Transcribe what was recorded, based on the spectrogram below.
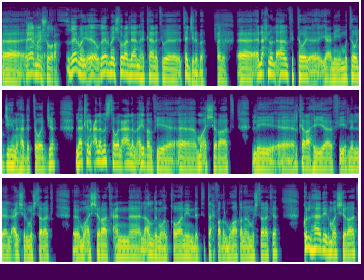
آه، غير منشورة. غير غير منشورة لأنها كانت تجربة. حلو. آه، نحن الآن في التو... يعني متوجهين هذا التوجه لكن على مستوى العالم أيضا في آه، مؤشرات للكراهية في للعيش المشترك مؤشرات عن الأنظمة والقوانين التي تحفظ المواطنة المشتركة. كل هذه المؤشرات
